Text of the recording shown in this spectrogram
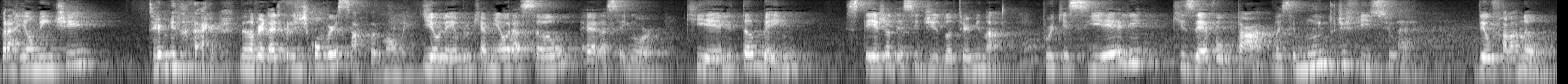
para realmente terminar, na verdade pra gente conversar. Formalmente. E eu lembro que a minha oração era, Senhor, que ele também esteja decidido a terminar. Porque se ele quiser voltar, vai ser muito difícil É. de eu falar não.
